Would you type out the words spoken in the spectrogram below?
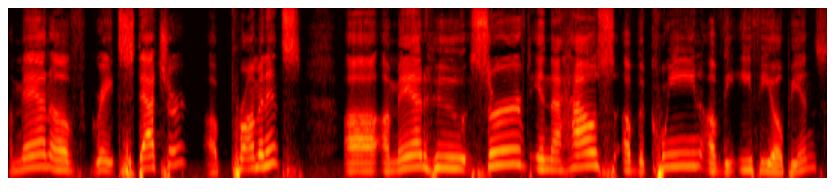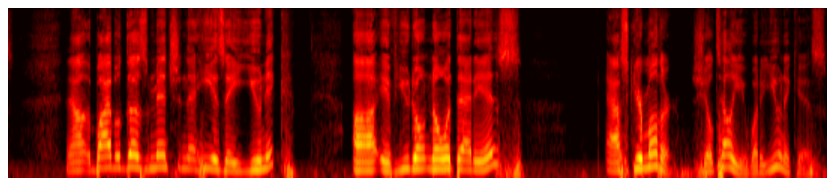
a man of great stature, of prominence, uh, a man who served in the house of the queen of the Ethiopians. Now, the Bible does mention that he is a eunuch. Uh, if you don't know what that is, ask your mother. She'll tell you what a eunuch is.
